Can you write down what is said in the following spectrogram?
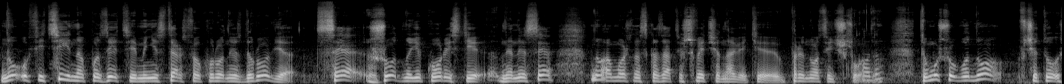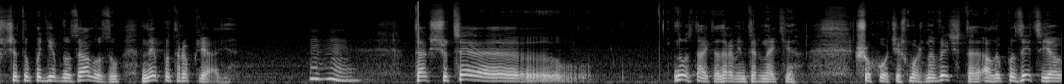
Ну, офіційна позиція Міністерства охорони здоров'я це жодної користі не несе. Ну а можна сказати, швидше навіть е, приносить шкоду. Шкоду. Тому що воно в щито- щитоподібну залозу не потрапляє. Так що це, е, ну знаєте, зараз в інтернеті що хочеш, можна вичитати, але позиція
